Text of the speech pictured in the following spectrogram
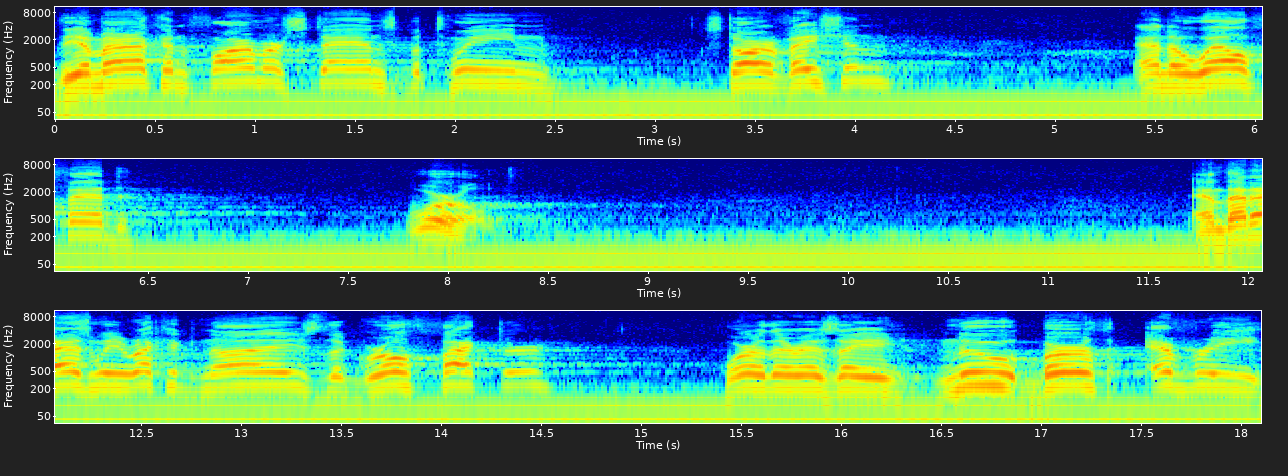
the American farmer stands between starvation and a well fed world. And that as we recognize the growth factor, where there is a new birth every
